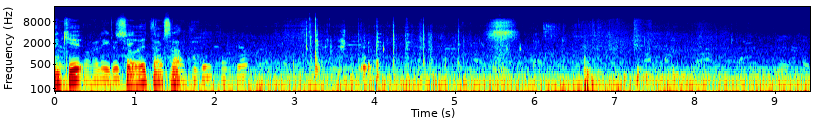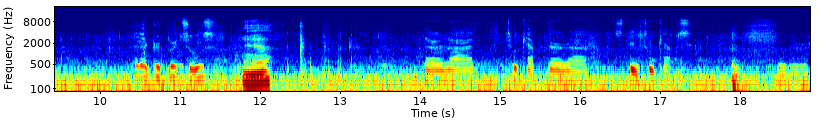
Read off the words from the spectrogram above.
Thank you. Lead, okay. Sorted, thanks a lot. They're good boot soles. Yeah. They're uh, two cap. They're uh, steel two caps. So they're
